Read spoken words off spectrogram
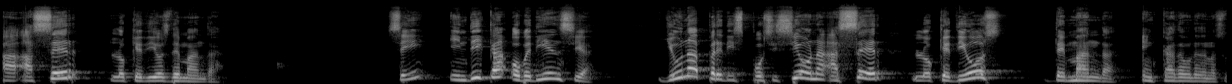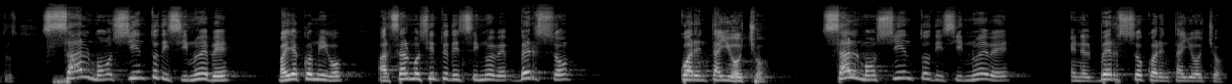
a hacer lo que Dios demanda. ¿Sí? Indica obediencia y una predisposición a hacer lo que Dios demanda en cada uno de nosotros. Salmo 119, vaya conmigo al Salmo 119, verso 48. Salmo 119 en el verso 48.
